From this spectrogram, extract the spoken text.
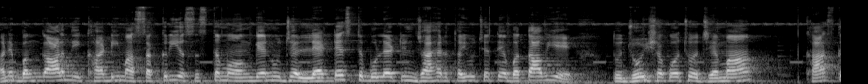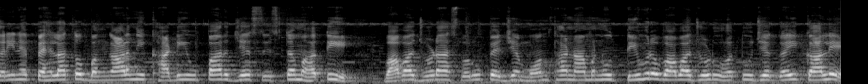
અને બંગાળની ખાડીમાં સક્રિય સિસ્ટમો અંગેનું જે લેટેસ્ટ બુલેટિન જાહેર થયું છે તે બતાવીએ, તો જોઈ શકો છો જેમાં ખાસ કરીને પહેલાં તો બંગાળની ખાડી ઉપર જે સિસ્ટમ હતી, વાવાઝોડા સ્વરૂપે જે મોન્થા નામનું તીવ્ર વાવાઝોડું હતું જે ગઈકાલે,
